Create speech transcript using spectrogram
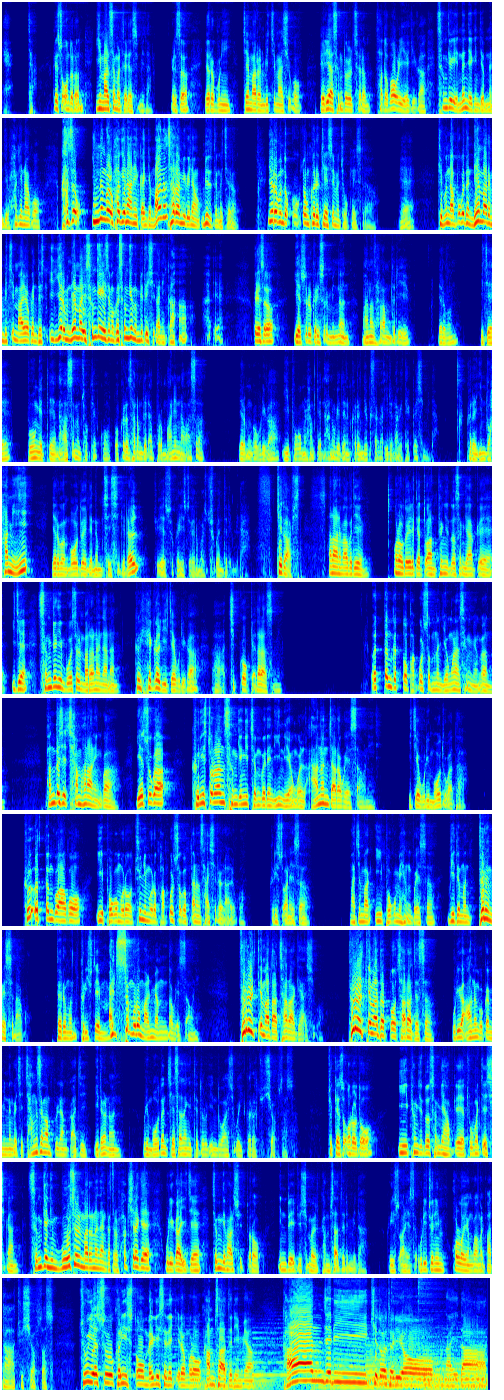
예. 자, 그래서 오늘은 이 말씀을 드렸습니다. 그래서 여러분이 제 말을 믿지 마시고 베리아 성도들처럼 사도 바울의 얘기가 성경에 있는 얘기인지 없는지를 확인하고 가서 있는 걸 확인하니까 이제 많은 사람이 그냥 믿었던 것처럼 여러분도 꼭 좀 그렇게 했으면 좋겠어요. 예. 기분 나쁘거든 내 말은 믿지 마요. 근데 이- 여러분 내 말이 성경에 있으면 그 성경은 믿으시라니까. 예. 그래서 예수를 그리스도로 믿는 많은 사람들이 여러분 이제 부흥회 때 나왔으면 좋겠고 또 그런 사람들이 앞으로 많이 나와서 여러분과 우리가 이 복음을 함께 나누게 되는 그런 역사가 일어나게 될 것입니다. 그런 인도함이 여러분 모두에게 넘치시기를 주 예수 그리스도 이름으로 축원드립니다. 기도합시다. 하나님 아버지 오늘도 이렇게 또한 평진도 성경학교에 이제 성경이 무엇을 말하느냐는 그 핵을 이제 우리가 아, 짚고 깨달았습니다. 어떤 것도 바꿀 수 없는 영원한 생명은 반드시 참 하나님과 예수가 그리스도라는 성경이 증거된 이 내용을 아는 자라고 했사오니 이제 우리 모두가 다 그 어떤 거하고 이 복음으로 주님으로 바꿀 수가 없다는 사실을 알고 그리스도 안에서 마지막 이 복음의 행보에서 믿음은 들음에서 나고 들음은 그리스도의 말씀으로 말미암는다고 했사오니 들을 때마다 자라게 하시고 들을 때마다 또 자라져서 우리가 아는 것과 믿는 것이 장성한 분량까지 이르는 우리 모든 제사장이 되도록 인도하시고 이끌어 주시옵소서. 주께서 오늘도 이 평진도 성경학교의 두 번째 시간 성경이 무엇을 말하느냐는 것을 확실하게 우리가 이제 정립할 수 있도록 인도해 주심을 감사드립니다. 그리스도 안에서 우리 주님 홀로 영광을 받아 주시옵소서. 주 예수 그리스도 멜기세덱 이름으로 감사드리며 간절히 기도드리옵나이다.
